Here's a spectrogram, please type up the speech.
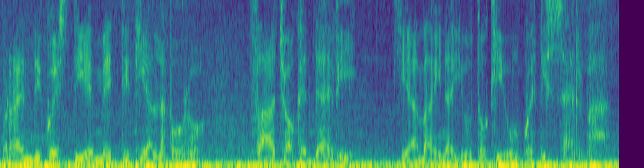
Prendi questi e mettiti al lavoro. Fa ciò che devi. Chiama in aiuto chiunque ti serva.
